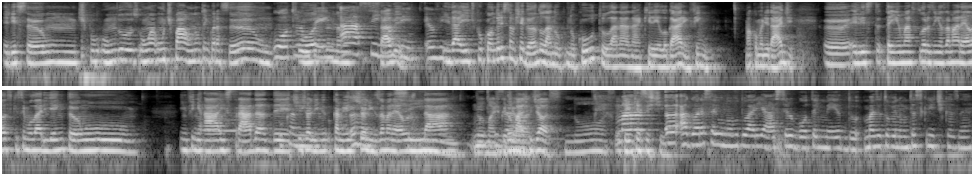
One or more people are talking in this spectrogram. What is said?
Eles são, tipo, um dos. Um, um tipo, ah, um não tem coração. o outro O não outro tem. não, ah, sim, sabe? eu vi. Eu vi. E daí, tipo, quando eles estão chegando lá no, no culto, lá na, naquele lugar, enfim, uma comunidade, ãh, eles têm umas florzinhas amarelas que simularia, então, o. Enfim, a estrada de O caminho. tijolinhos, o caminho de tijolinhos amarelos Sim, da, do Mágico do de Oz. Mágico de Oz. Nossa, eu Mas, tenho que assistir. ah, agora saiu o novo do Ari Aster, o Bo tem medo. Mas eu tô vendo muitas críticas, né?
